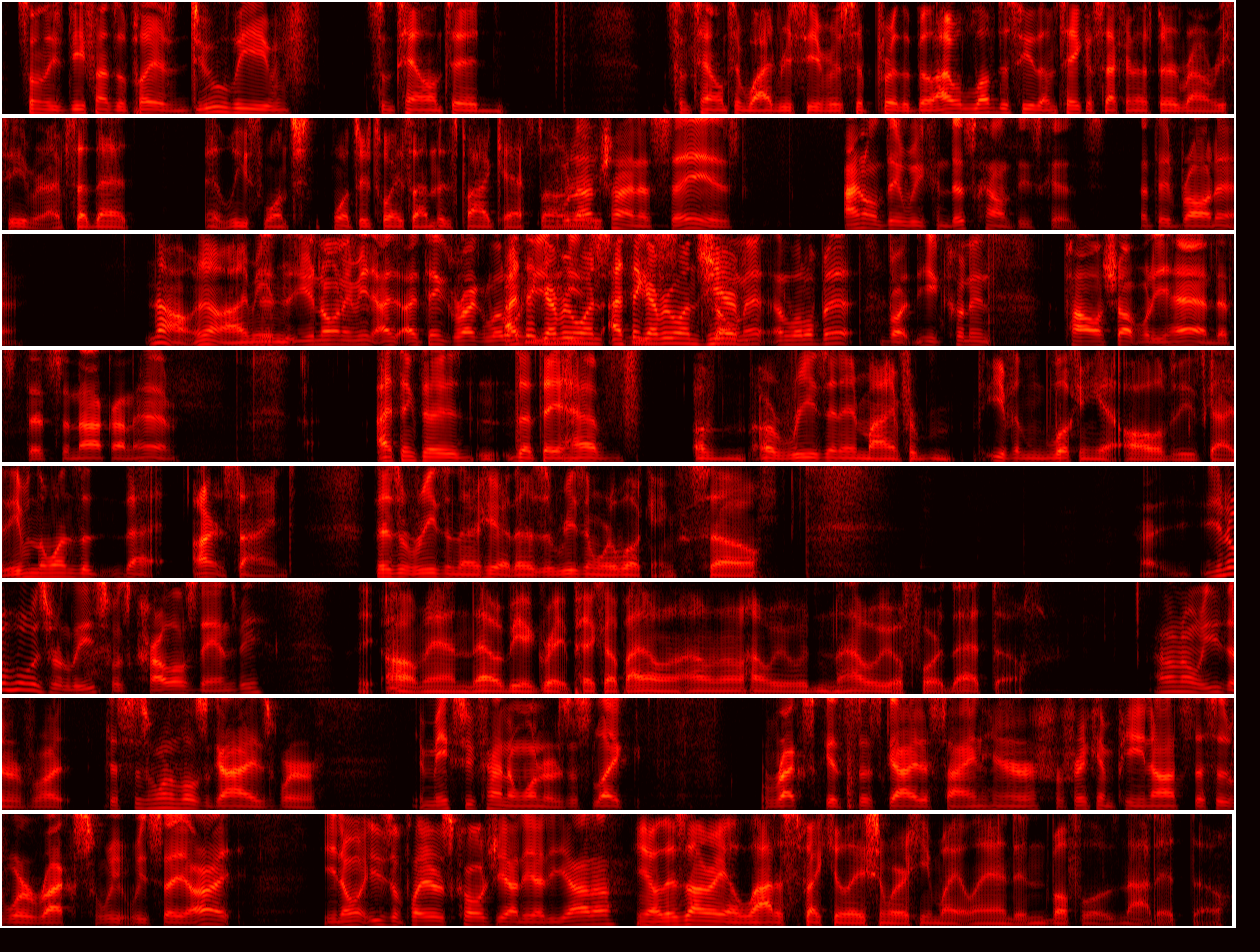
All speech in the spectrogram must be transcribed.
some of these defensive players do leave some talented some talented wide receivers to- for the bill. I would love to see them take a second or third round receiver. I've said that at least once once or twice on this podcast already. what I'm trying to say is, I don't think we can discount these kids that they brought in. no, no, I mean you know what I mean? I, I think Greg Little. I think he- everyone- I think everyone's here- it a little bit, but he couldn't polish up what he had. That's that's a knock on him. I think that that they have a, a reason in mind for even looking at all of these guys, even the ones that, that aren't signed. There's a reason they're here. There's a reason we're looking. So uh, You know who was released was Karlos Dansby. Oh man, that would be a great pickup. I don't I don't know how we would how we would afford that though. I don't know either, but this is one of those guys where it makes you kind of wonder. Is this like Rex gets this guy to sign here for freaking peanuts? This is where Rex we, we say, all right, you know what? He's a player's coach, yada yada yada. You know, there's already a lot of speculation where he might land, and Buffalo is not it though.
